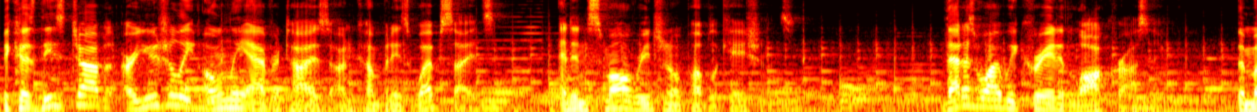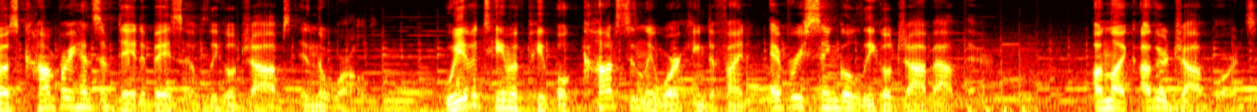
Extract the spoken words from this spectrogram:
because these jobs are usually only advertised on companies' websites and in small regional publications. That is why we created LawCrossing, the most comprehensive database of legal jobs in the world. We have a team of people constantly working to find every single legal job out there. Unlike other job boards,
